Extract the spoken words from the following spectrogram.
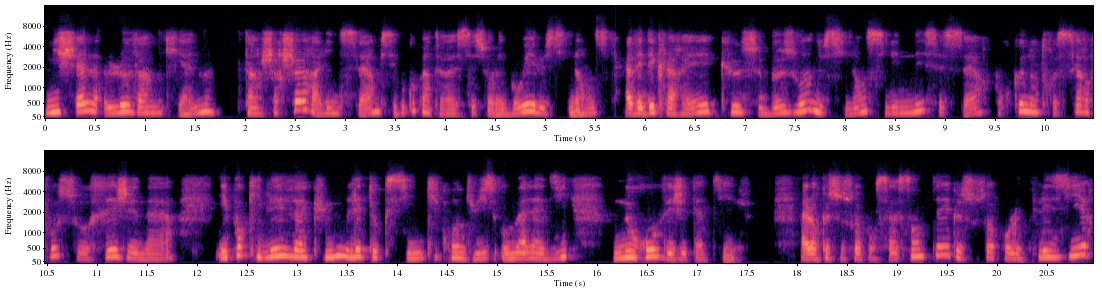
Michel Levankien un chercheur à l'INSERM qui s'est beaucoup intéressé sur le bruit et le silence, avait déclaré que ce besoin de silence, il est nécessaire pour que notre cerveau se régénère et pour qu'il évacue les toxines qui conduisent aux maladies neurovégétatives. Alors que ce soit pour sa santé, que ce soit pour le plaisir,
